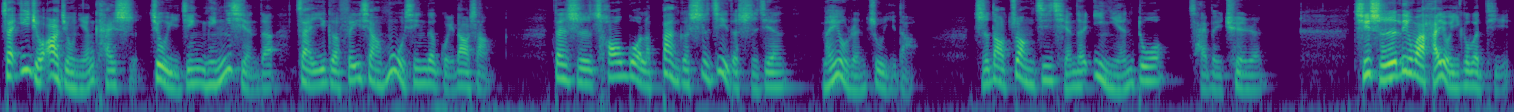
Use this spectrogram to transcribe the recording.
在一九二九年开始就已经明显的在一个飞向木星的轨道上，但是超过了半个世纪的时间，没有人注意到，直到撞击前的一年多才被确认。其实，另外还有一个问题，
